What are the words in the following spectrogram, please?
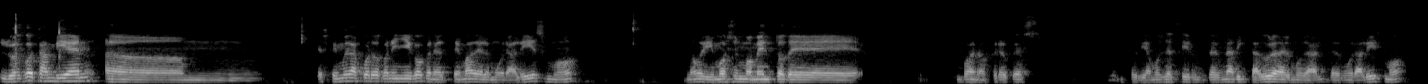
luego también estoy muy de acuerdo con Íñigo con el tema del muralismo. ¿no? Vivimos un momento de, bueno, creo que es podríamos decir, de una dictadura del, del muralismo,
